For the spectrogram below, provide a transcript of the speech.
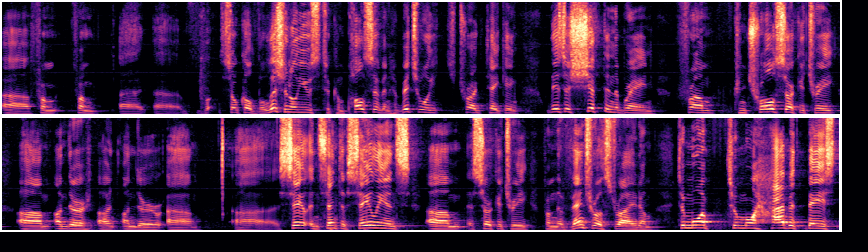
uh, from, from uh, uh, so-called volitional use to compulsive and habitual drug taking, there's a shift in the brain from control circuitry um, under, uh, under um, uh, sal incentive salience um, circuitry from the ventral striatum to more, to more habit-based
